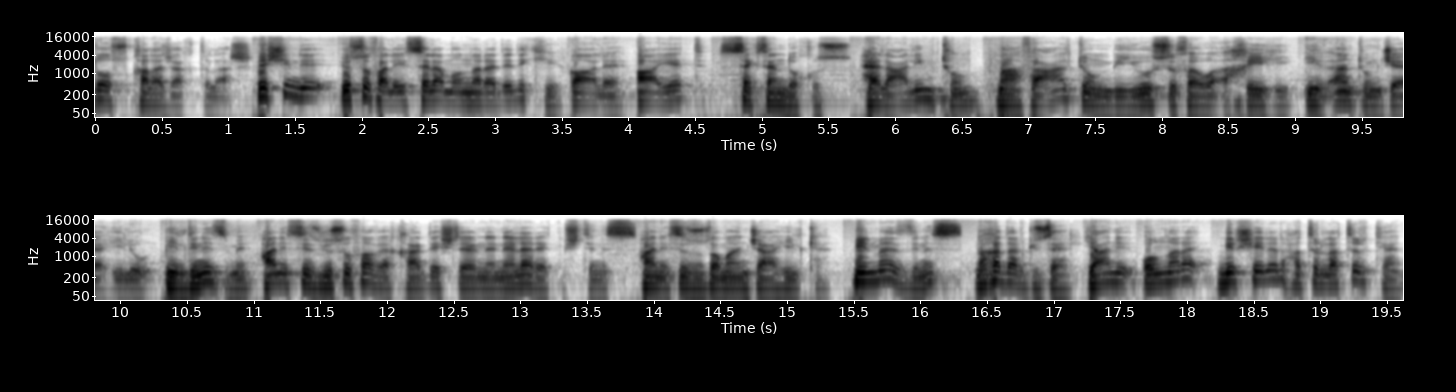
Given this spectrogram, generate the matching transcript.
dost kalacaktılar. Ve şimdi Yusuf Aleyhisselam onlara dedi ki, Gale, ayet 89. Hel alimtum ma faaltum bi Yusufa ve ahihi iz entum cahilun. Bildiniz mi? Hani siz Yusuf'a ve kardeşlerine neler etmiştiniz? Hani siz o zaman cahilken bilmezdiniz. Ne kadar güzel. Yani onlara bir şeyleri hatırlatırken,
